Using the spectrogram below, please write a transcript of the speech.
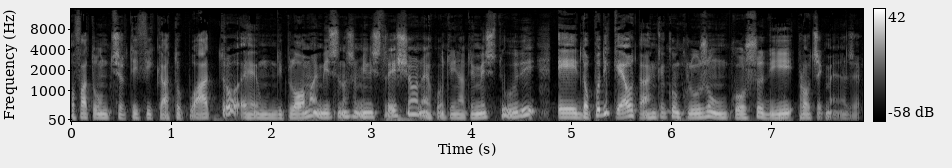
ho fatto un certificato 4 e un diploma in business administration e ho continuato i miei studi e dopodiché ho anche concluso un corso di project manager.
